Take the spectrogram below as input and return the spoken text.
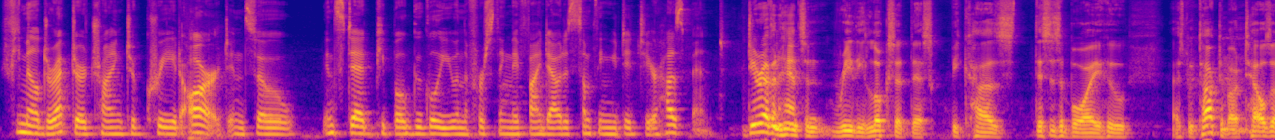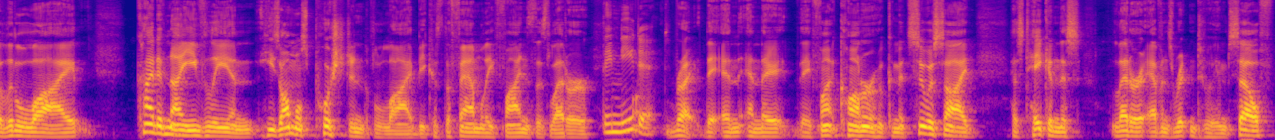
female director trying to create art. And so instead, people Google you, and the first thing they find out is something you did to your husband. Dear Evan Hansen really looks at this because this is a boy who, as we talked about, tells a little lie kind of naively, and he's almost pushed into the lie because the family finds this letter. They need it. Right. They, and and they, they find Connor, who commits suicide, has taken this letter Evan's written to himself.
